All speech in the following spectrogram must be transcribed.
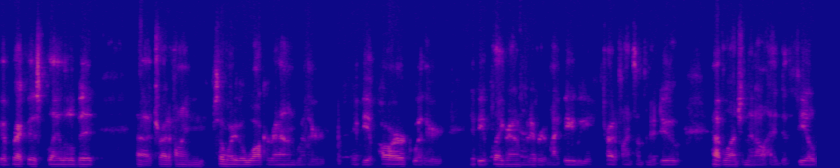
get breakfast, play a little bit, uh, try to find somewhere to go walk around, whether it be a park, whether it be a playground, whatever it might be. We try to find something to do, have lunch, and then I'll head to the field.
